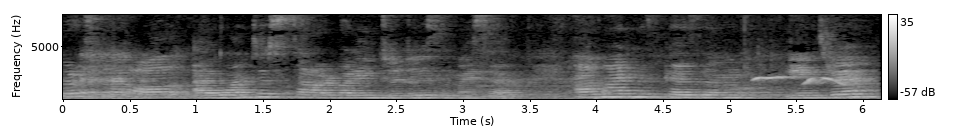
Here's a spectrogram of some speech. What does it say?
First of all, I want to start by introducing myself. I'm Agnes' cousin Indra,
